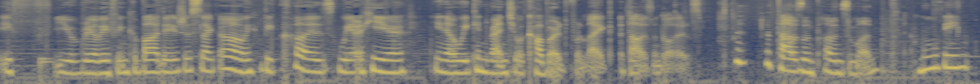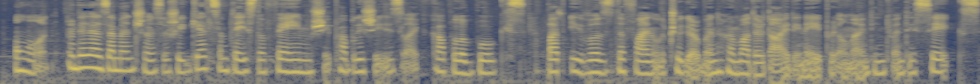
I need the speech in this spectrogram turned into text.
if you really think about it. It's just like, oh, because we are here, you know, we can rent you a cupboard for like a thousand dollars, a thousand pounds a month. Moving on. And then, as I mentioned, so she gets some taste of fame. She publishes like a couple of books, but it was the final trigger when her mother died in April 1926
